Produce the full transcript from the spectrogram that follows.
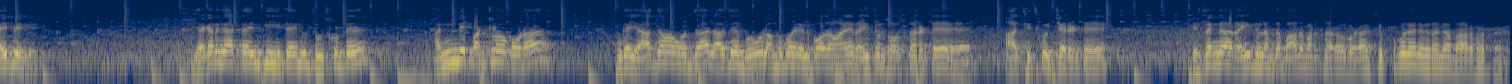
అయిపోయింది. జగన్ గారి టైంకి ఈ టైం చూసుకుంటే అన్ని పంటలు కూడా ఇంకా యాద్దామా వద్దా లేకపోతే భూములు అమ్ముకొని వెళ్ళిపోదామా అని రైతులు చూస్తున్నారంటే ఆ స్థితికి వచ్చారంటే నిజంగా రైతులు ఎంత బాధపడుతున్నారో కూడా చెప్పుకోలేని విధంగా బాధపడుతున్నారు.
